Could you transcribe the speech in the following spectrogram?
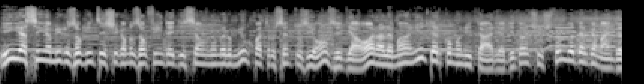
E assim, amigos ouvintes, chegamos ao fim da edição número 1411 de A Hora Alemã Intercomunitária de Deutsche Stunde der Gemeinden,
